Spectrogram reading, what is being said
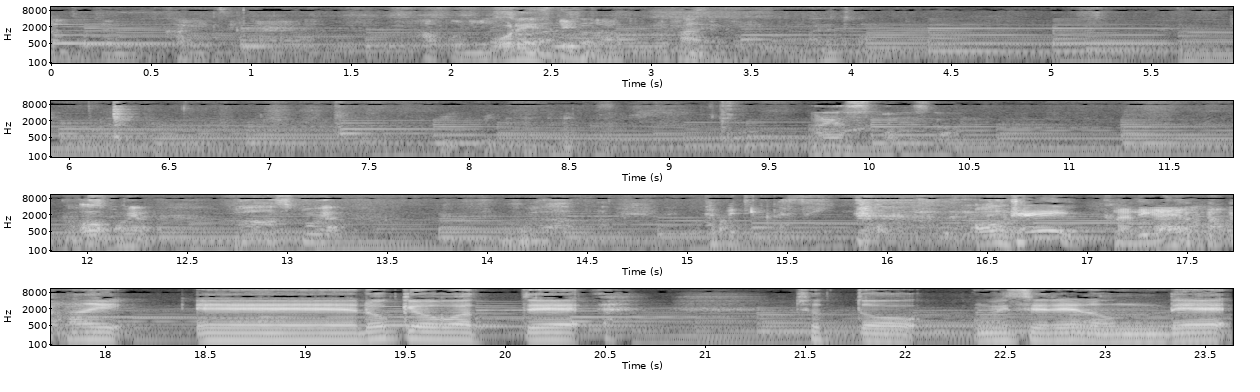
ゃんと全部鍵ついて箱に俺やつ。けたはい。何とあれがスポンですか？おスポンやうわスポンやオッケー何がやはい、えー、ロケ終わって、ちょっとお店で飲んで、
